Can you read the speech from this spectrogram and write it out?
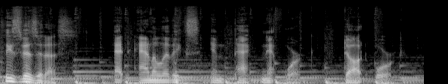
please visit us at analyticsimpactnetwork.org.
